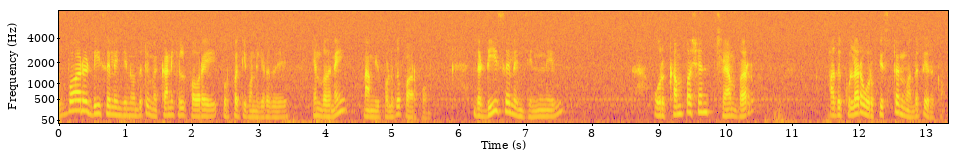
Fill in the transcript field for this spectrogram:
எவ்வாறு டீசல் இன்ஜின் வந்துட்டு மெக்கானிக்கல் பவரை உற்பத்தி பண்ணுகிறது என்பதனை நாம் இப்பொழுது பார்ப்போம். இந்த டீசல் இன்ஜினில் ஒரு கம்பஷன் சேம்பர் அதுக்குள்ளார ஒரு பிஸ்டன் வந்துட்டு இருக்கும்.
